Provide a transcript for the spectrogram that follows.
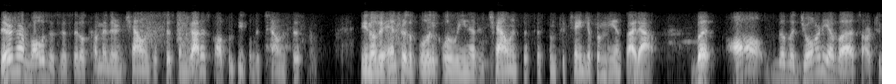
There's our Moseses that'll come in there and challenge the system. God has called some people to challenge systems. You know, to enter the political arena to challenge the system to change it from the inside out. But all the majority of us are to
